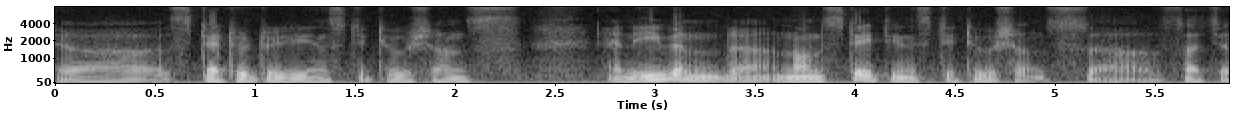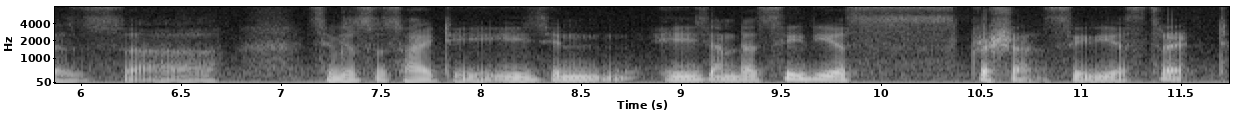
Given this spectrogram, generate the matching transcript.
uh, statutory institutions, and even uh, non-state institutions uh, such as uh, civil society is in is under serious pressure, serious threat.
